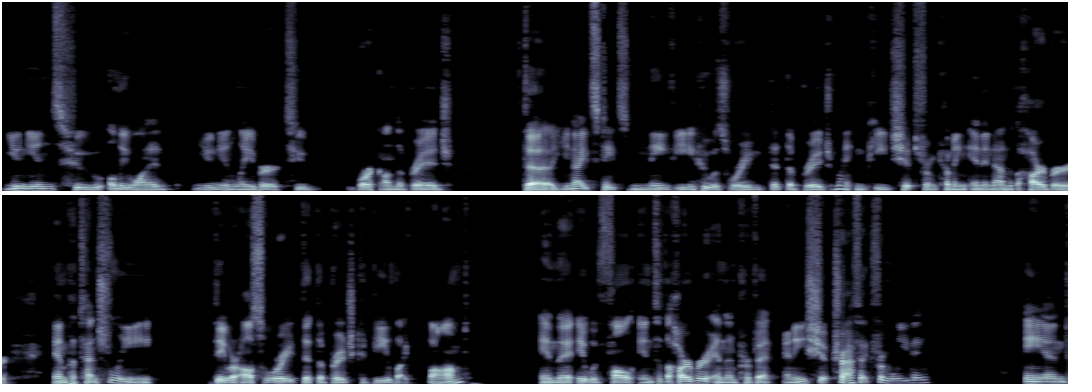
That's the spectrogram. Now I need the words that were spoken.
unions who only wanted union labor to work on the bridge, the United States Navy, who was worried that the bridge might impede ships from coming in and out of the harbor, and potentially they were also worried that the bridge could be like bombed and that it would fall into the harbor and then prevent any ship traffic from leaving. And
